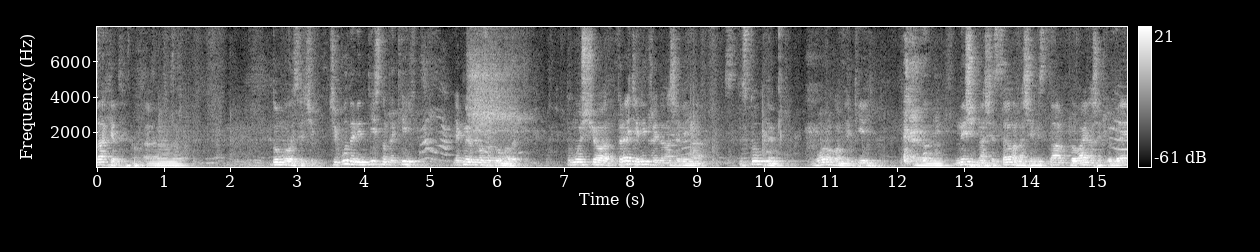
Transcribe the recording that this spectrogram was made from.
захід, е, думалося, чи, чи буде він дійсно такий, як ми його задумали. Тому що третій рік вже йде наша війна з підступним ворогом, який е, нищить наші села, наші міста, вбиває наших людей.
